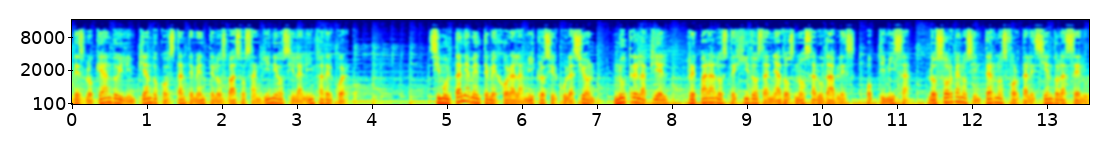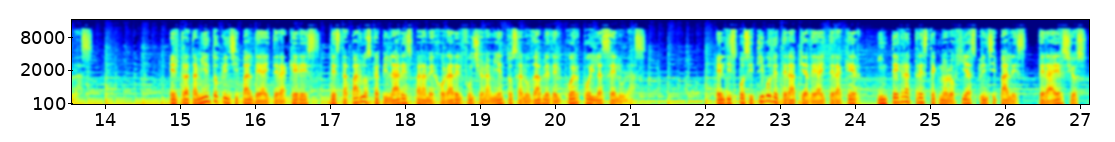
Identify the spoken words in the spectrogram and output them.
desbloqueando y limpiando constantemente los vasos sanguíneos y la linfa del cuerpo. Simultáneamente mejora la microcirculación, nutre la piel, repara los tejidos dañados no saludables, optimiza los órganos internos fortaleciendo las células. El tratamiento principal de Aiteraker es destapar los capilares para mejorar el funcionamiento saludable del cuerpo y las células. El dispositivo de terapia de Aiteraker integra tres tecnologías principales, terahercios,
